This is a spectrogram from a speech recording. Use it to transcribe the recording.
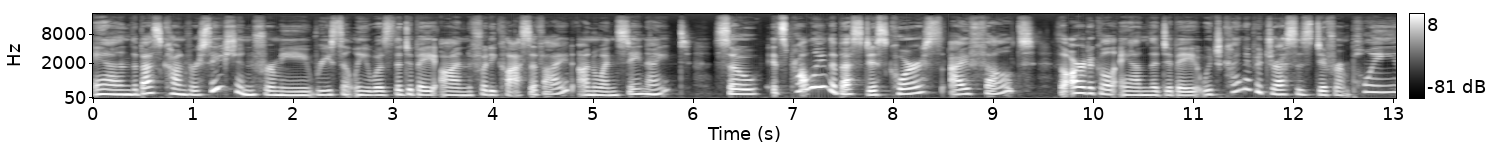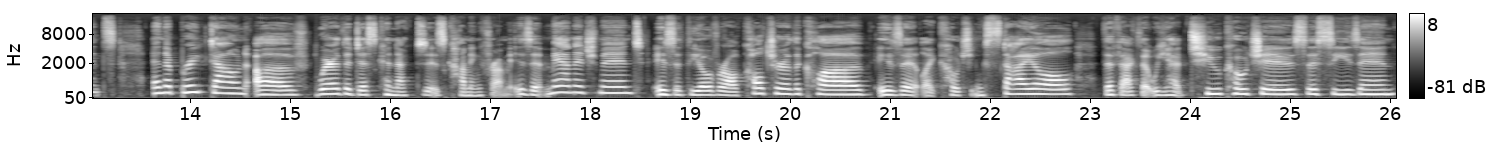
And the best conversation for me recently was the debate on Footy Classified on Wednesday night. So it's probably the best discourse I've felt, the article and the debate, which kind of addresses different points and a breakdown of where the disconnect is coming from. Is it management? Is it the overall culture of the club? Is it like coaching style? The fact that we had two coaches this season?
